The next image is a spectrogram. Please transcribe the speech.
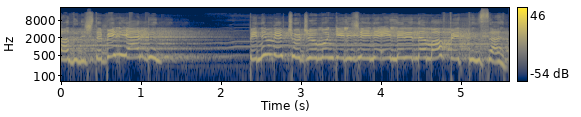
Kazandın işte beni yendin. Benim ve çocuğumun geleceğini ellerinde mahvettin sen.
